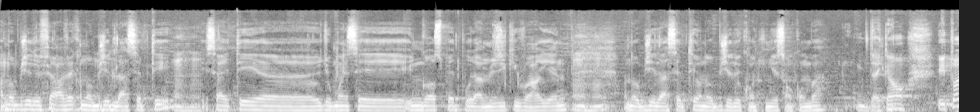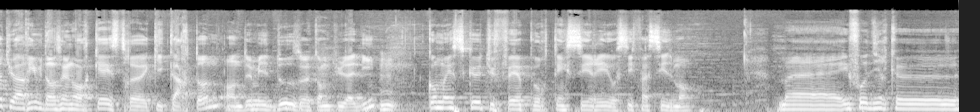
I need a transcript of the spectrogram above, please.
On est obligé de faire avec, on est obligé de l'accepter. Mhm. Et ça a été, euh, du moins, c'est une grosse pète pour la musique ivoirienne. Mhm. On est obligé d'accepter, on est obligé de continuer son combat. D'accord. Et toi, tu arrives dans un orchestre qui cartonne en 2012, comme tu l'as dit. Comment est-ce que tu fais pour t'insérer aussi facilement? Mais il faut dire que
